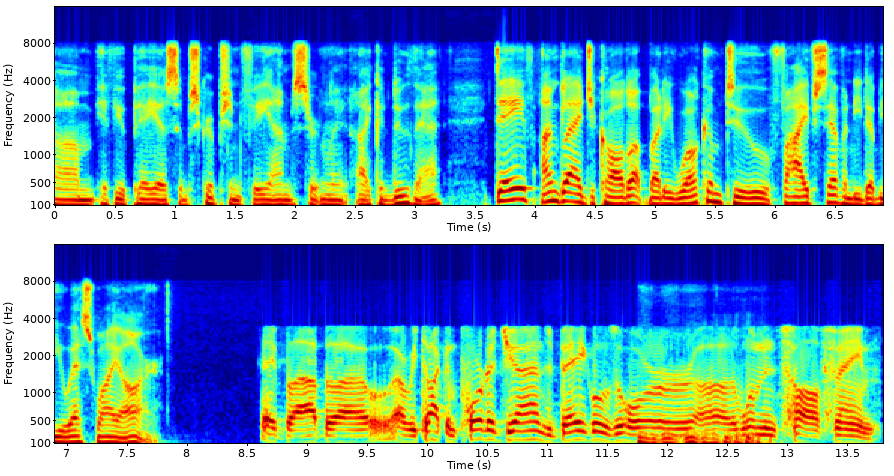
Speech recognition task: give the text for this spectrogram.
um, if you pay a subscription fee, I'm certainly I could do that. Dave, I'm glad you called up, buddy. Welcome to 570 WSYR. Hey, Bob. Uh, are we talking Porta Johns, bagels, or uh, the Women's Hall of Fame?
